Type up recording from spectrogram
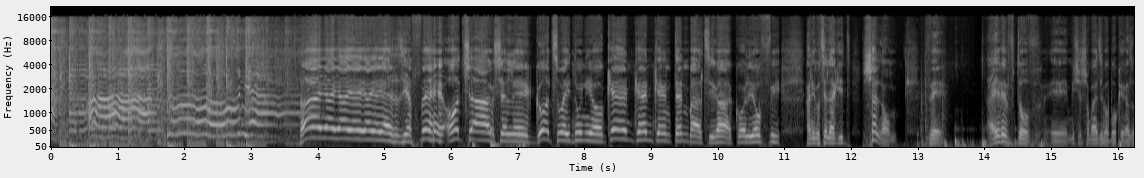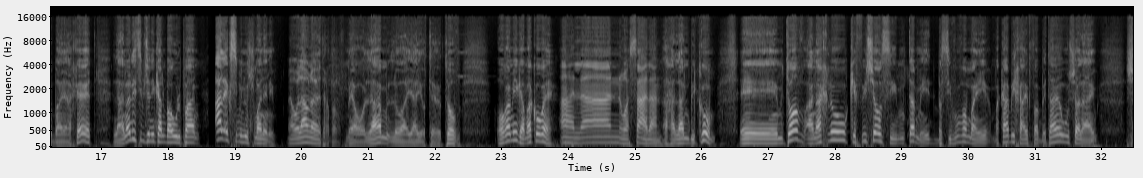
דוניה. איי איי איי איי איי איי, אז יפה, עוד שער של גודסווי דוניו, כן כן כן, תן בעצירה, הכל יופי. אני רוצה להגיד שלום, והערב טוב, אה, מי ששומע את זה בבוקר אז זו בעיה אחרת, לאנליסטים שלי כאן באולפן, אלכס מינוש מעניינים. מעולם לא יותר טוב. מעולם לא היה יותר טוב. אור עמיגה, מה קורה? אהלן, הוא עשה אהלן. אהלן ביקום. אה, טוב, אנחנו כפי שעושים תמיד בסיבוב המהיר, מכבי חיפה, בית"ר ירושלים, 3-0,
